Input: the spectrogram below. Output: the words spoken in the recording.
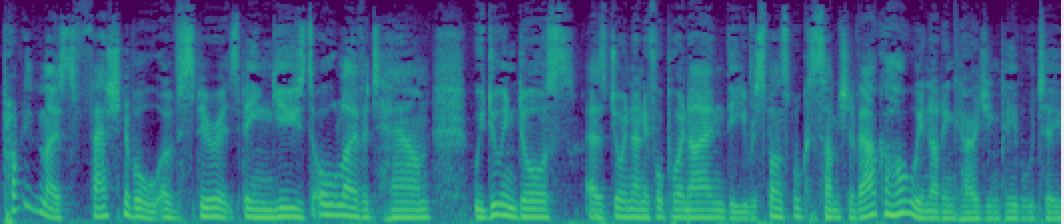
probably the most fashionable of spirits being used all over town. We do endorse, as Joy 94.9, the responsible consumption of alcohol. We're not encouraging people to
